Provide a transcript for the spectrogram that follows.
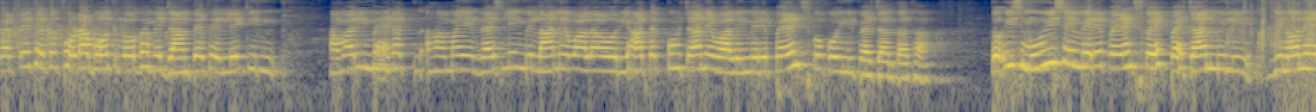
करते थे तो थोड़ा बहुत लोग हमें जानते थे, लेकिन हमारी मेहनत, हमें रेसलिंग में लाने वाला और यहाँ तक पहुँचाने वाले मेरे पेरेंट्स को कोई नहीं पहचानता था। तो इस मूवी से मेरे पेरेंट्स को एक पहचान मिली जिन्होंने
